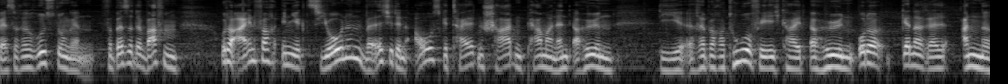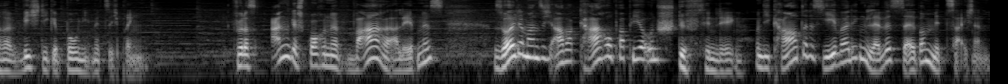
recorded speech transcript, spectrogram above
bessere Rüstungen, verbesserte Waffen oder einfach Injektionen, welche den ausgeteilten Schaden permanent erhöhen, die Reparaturfähigkeit erhöhen oder generell andere wichtige Boni mit sich bringen. Für das angesprochene wahre Erlebnis sollte man sich aber Karopapier und Stift hinlegen und die Karte des jeweiligen Levels selber mitzeichnen.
